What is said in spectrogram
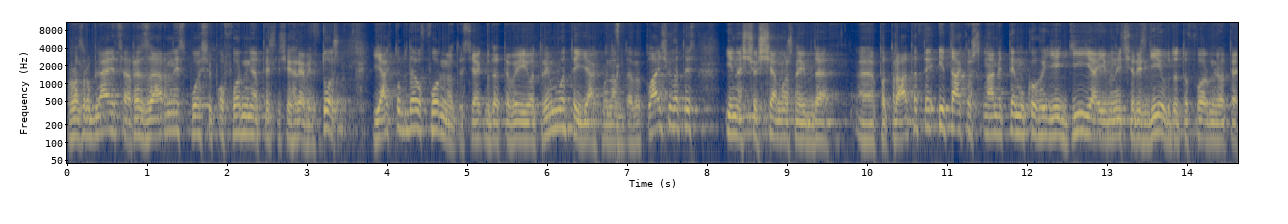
розробляється резервний спосіб оформлення тисячі гривень. Тож, як то буде оформлюватися, як будете ви її отримувати, як вона буде виплачуватись, і на що ще можна її буде е, потратити. І також навіть тим, у кого є дія, і вони через дію будуть оформлювати.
